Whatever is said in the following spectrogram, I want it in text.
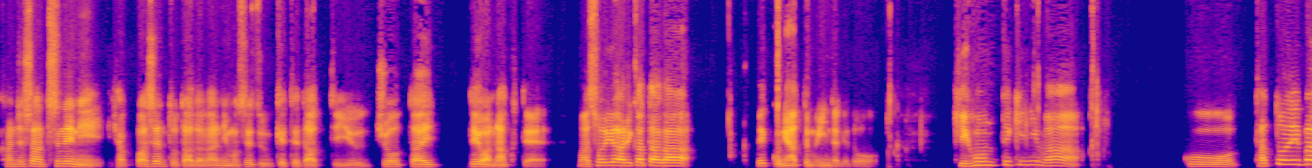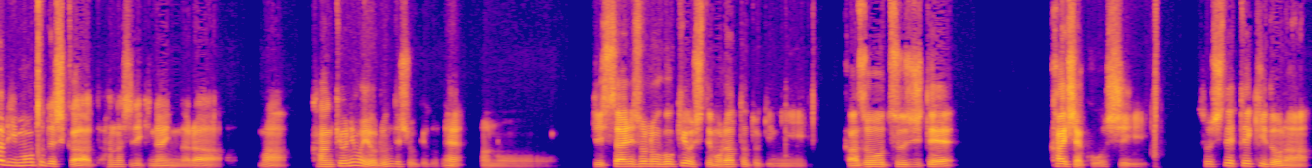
患者さん常に100%ただ何もせず受け手だっていう状態ではなくて、まあそういうあり方が別個にあってもいいんだけど、基本的には、こう、例えばリモートでしか話できないんなら、まあ、環境にもよるんでしょうけどね。あの、実際にその動きをしてもらったときに、画像を通じて解釈をし、そして適度な、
